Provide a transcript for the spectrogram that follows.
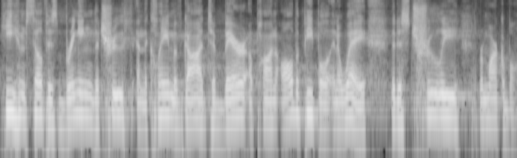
He himself is bringing the truth and the claim of God to bear upon all the people in a way that is truly remarkable.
